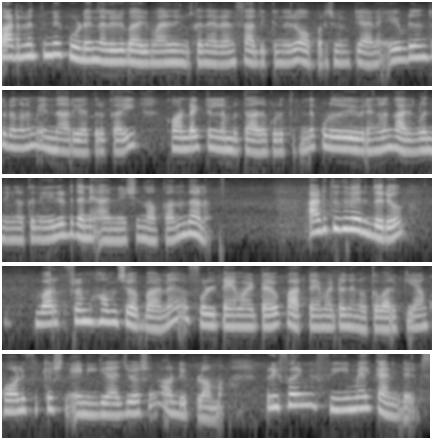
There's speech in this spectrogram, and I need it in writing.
പഠനത്തിന്റെ കൂടെ നല്ലൊരു വരുമാനം നിങ്ങൾക്ക് നേടാൻ സാധിക്കുന്ന ഒരു ഓപ്പർച്യൂണിറ്റിയാണ്. എവിടെ നിന്ന് തുടങ്ങണം എന്ന് അറിയാത്തവർക്കായി കോൺടാക്റ്റ് നമ്പർ താഴെ കൊടുത്തിട്ടുണ്ട്. കൂടുതൽ വിവരങ്ങളും കാര്യങ്ങളും നിങ്ങൾക്ക് നേരിട്ട് തന്നെ അന്വേഷിച്ച് നോക്കാവുന്നതാണ്. അടുത്തത് വരുന്നതൊരു വർക്ക് ഫ്രം ഹോം ജോബാണ്. ഫുൾ ടൈമായിട്ടോ പാർട്ട് ടൈമായിട്ടോ ഞങ്ങൾക്ക് വർക്ക് ചെയ്യാം. Qualification any graduation or diploma. Preferring female candidates.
